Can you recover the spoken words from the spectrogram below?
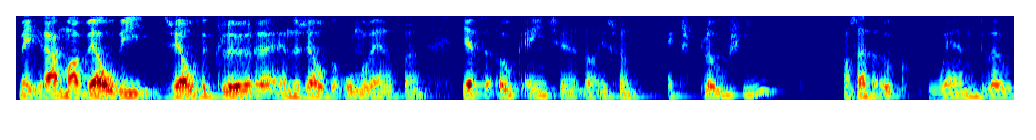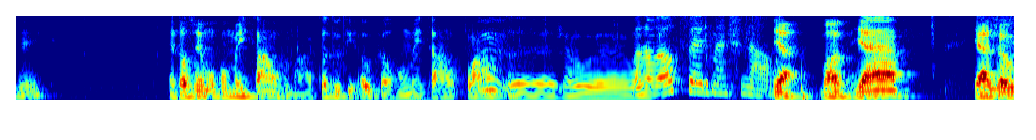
mee gedaan. Maar wel diezelfde kleuren en dezelfde onderwerpen. Je hebt er ook eentje, dan is zo'n explosie. Dan staat er ook Wham, geloof ik. En dat is helemaal van metaal gemaakt. Dat doet hij ook wel, van metalen platen. Zo, eh, Hmm. Maar dan wel tweedimensionaal. ja, maar ja, ja zo,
